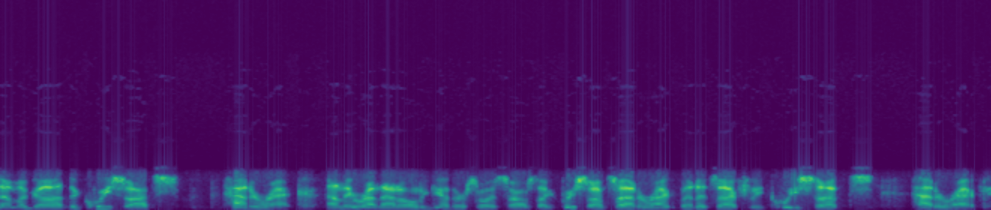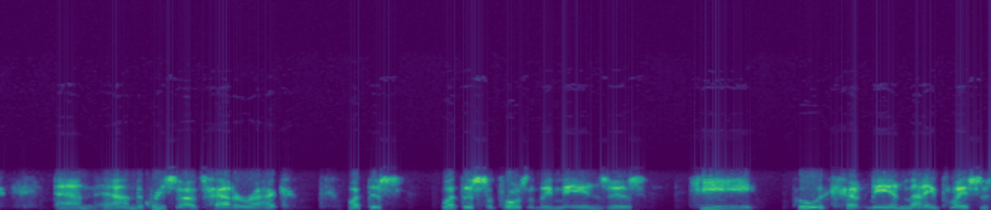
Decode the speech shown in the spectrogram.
demigod the Kwisatz Haderach. And they run that all together, so it sounds like Kwisatz Haderach, but it's actually Kwisatz Haderach. And and the Kwisatz Haderach, what this what this supposedly means is he who can be in many places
